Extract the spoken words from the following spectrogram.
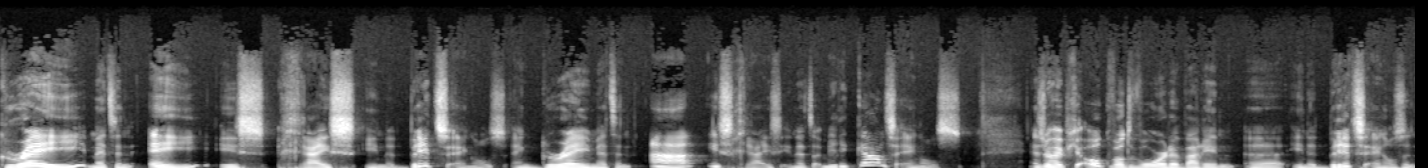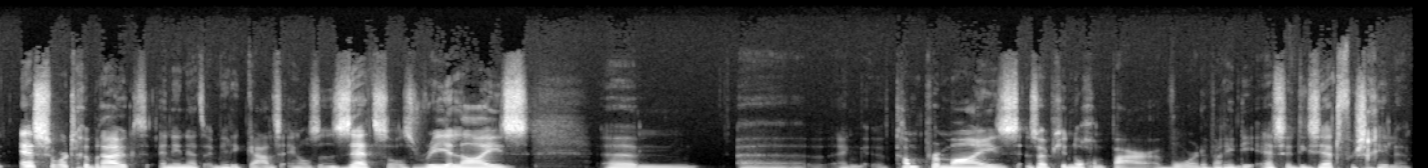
grey met een E is grijs in het Brits-Engels en grey met een A is grijs in het Amerikaans-Engels. En zo heb je ook wat woorden waarin uh, in het Brits-Engels een S wordt gebruikt en in het Amerikaans-Engels een Z, zoals realize, uh, en compromise. En zo heb je nog een paar woorden waarin die S en die Z verschillen.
